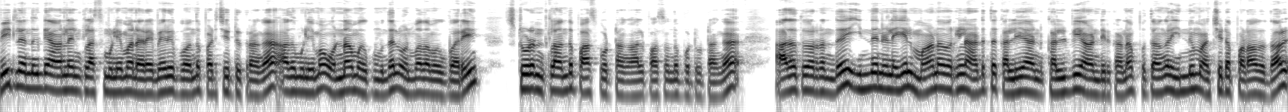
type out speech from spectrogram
வீட்டில் இருந்துக்கிட்டே ஆன்லைன் கிளாஸ் மூலியமாக நிறைய பேர் இப்போ வந்து படிச்சுட்டு இருக்கிறாங்க அது மூலியமாக ஒன்றாம் வகுப்பு முதல் ஒன்பதாம் வகுப்பு வரை ஸ்டூடெண்ட்லாம் வந்து பாஸ் போட்டாங்க. ஆல் பாஸ் வந்து போட்டு விட்டாங்க. அதை தொடர்ந்து இந்த நிலையில் மாணவர்களின் அடுத்த கல்வி ஆண்டு கல்வி ஆண்டிற்கான புத்தகங்கள் இன்னும் அச்சிடப்படாததால்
